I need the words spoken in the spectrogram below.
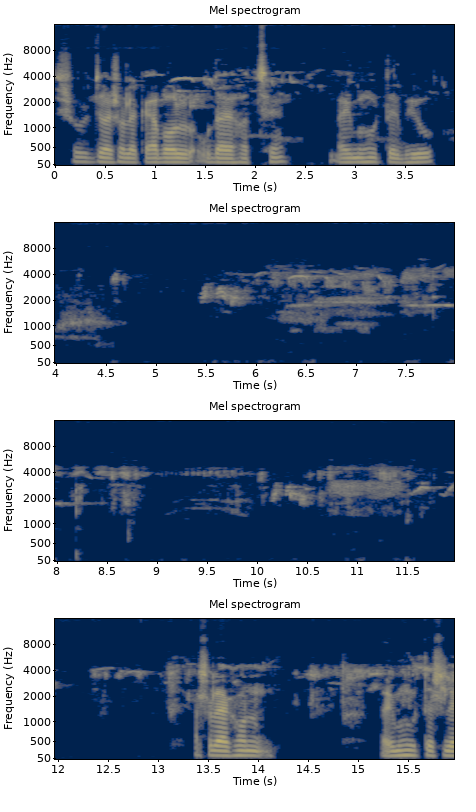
সূর্য আসলে কেবল উদয় হচ্ছে। এই মুহূর্তের ভিউ আসলে এখন এই মুহূর্তে আসলে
